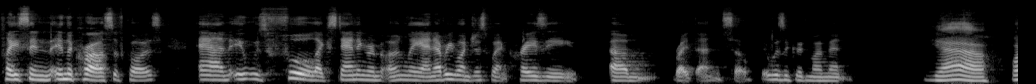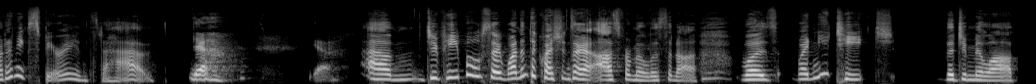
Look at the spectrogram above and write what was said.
place in, in the cross, of course. And it was full, like standing room only. And everyone just went crazy um, right then. So it was a good moment. Yeah. What an experience to have. Yeah. Yeah. Um, do people, so one of the questions I asked from a listener was when you teach the Jamilla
